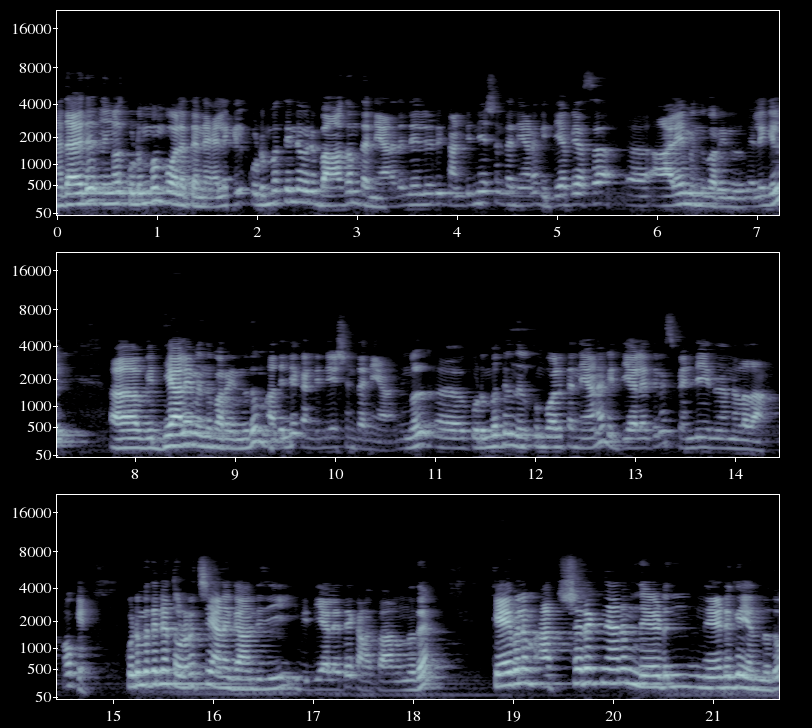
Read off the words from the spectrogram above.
അതായത് നിങ്ങൾ കുടുംബം പോലെ തന്നെ അല്ലെങ്കിൽ കുടുംബത്തിന്റെ ഒരു ഭാഗം തന്നെയാണ് അതിന്റെ ഒരു കണ്ടിന്യൂഷൻ തന്നെയാണ് വിദ്യാഭ്യാസ ആലയം എന്ന് പറയുന്നത് അല്ലെങ്കിൽ വിദ്യാലയം എന്ന് പറയുന്നതും അതിന്റെ കണ്ടിന്യൂഷൻ തന്നെയാണ്. നിങ്ങൾ കുടുംബത്തിൽ നിൽക്കും പോലെ തന്നെയാണ് വിദ്യാലയത്തിൽ സ്പെൻഡ് ചെയ്യുന്നത് എന്നുള്ളതാണ്. ഓക്കെ കുടുംബത്തിന്റെ തുടർച്ചയാണ് ഗാന്ധിജി വിദ്യാലയത്തെ കണക്കാണുന്നത് കേവലം അക്ഷരജ്ഞാനം നേടു നേടുക എന്നതോ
